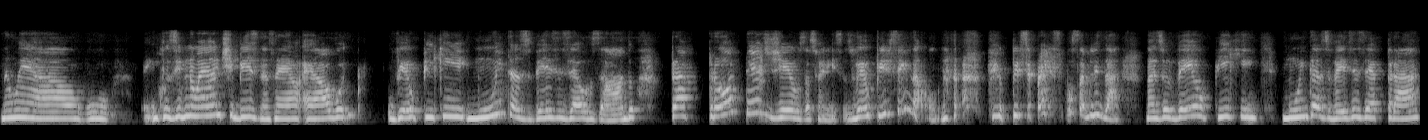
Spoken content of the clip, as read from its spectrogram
não é algo. Inclusive, não é anti-business, né? É algo. O veio picking muitas vezes é usado para proteger os acionistas. O veio piercing não, né? o veio piercing é para responsabilizar, mas o veio picking muitas vezes é para,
